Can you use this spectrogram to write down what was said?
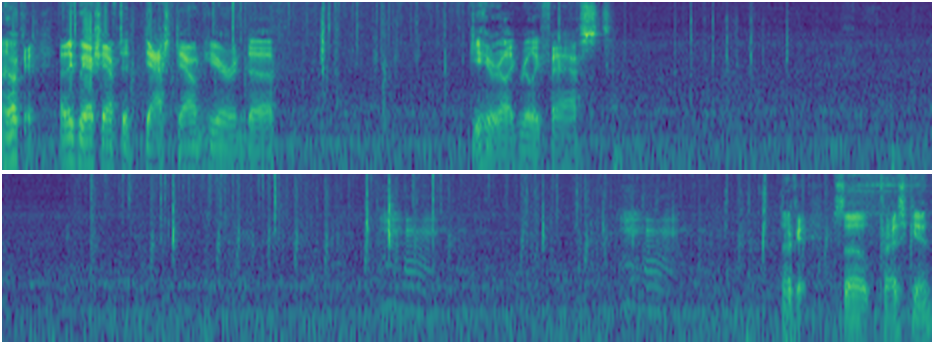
Okay, I think we actually have to dash down here and uh, get here like really fast. Okay, so this again.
